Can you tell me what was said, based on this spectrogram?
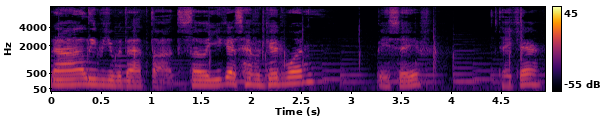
Now, I'll leave you with that thought. So, you guys have a good one. Be safe. Take care.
